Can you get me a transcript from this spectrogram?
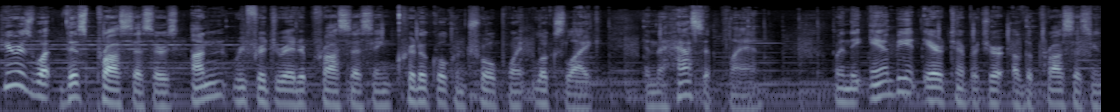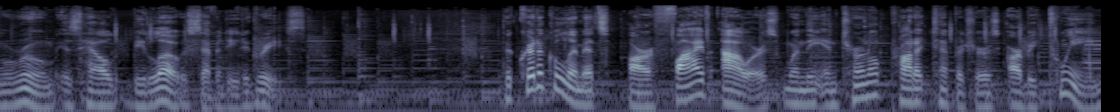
Here is what this processor's unrefrigerated processing critical control point looks like in the HACCP plan when the ambient air temperature of the processing room is held below 70 degrees. The critical limits are 5 hours when the internal product temperatures are between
